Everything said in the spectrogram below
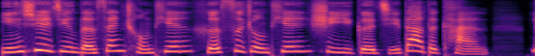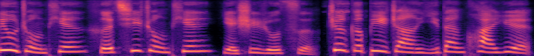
凝血境的三重天和四重天是一个极大的坎，六重天和七重天也是如此。这个壁障一旦跨越，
